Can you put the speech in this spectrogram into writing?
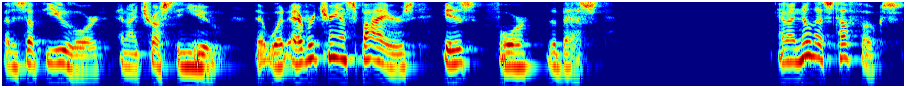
But it's up to you, Lord, and I trust in you that whatever transpires is for the best. And I know that's tough, folks.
